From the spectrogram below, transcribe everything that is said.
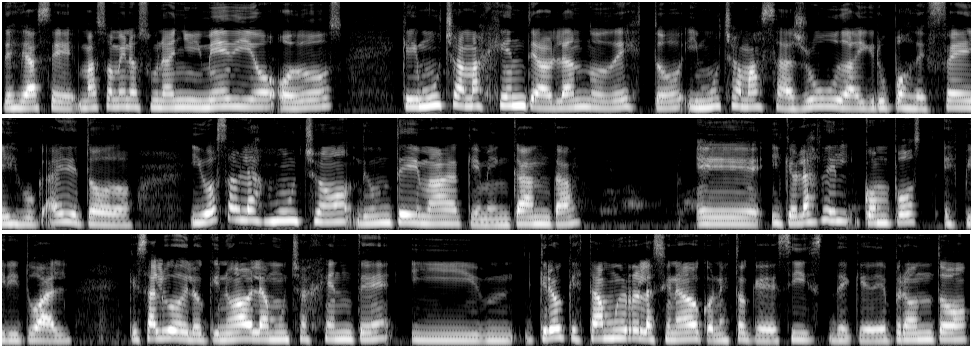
desde hace más o menos un año y medio o dos, que hay mucha más gente hablando de esto y mucha más ayuda, hay grupos de Facebook, hay de todo. Y vos hablas mucho de un tema que me encanta, eh, y que hablas del compost espiritual, que es algo de lo que no habla mucha gente y mm, creo que está muy relacionado con esto que decís, de que de pronto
